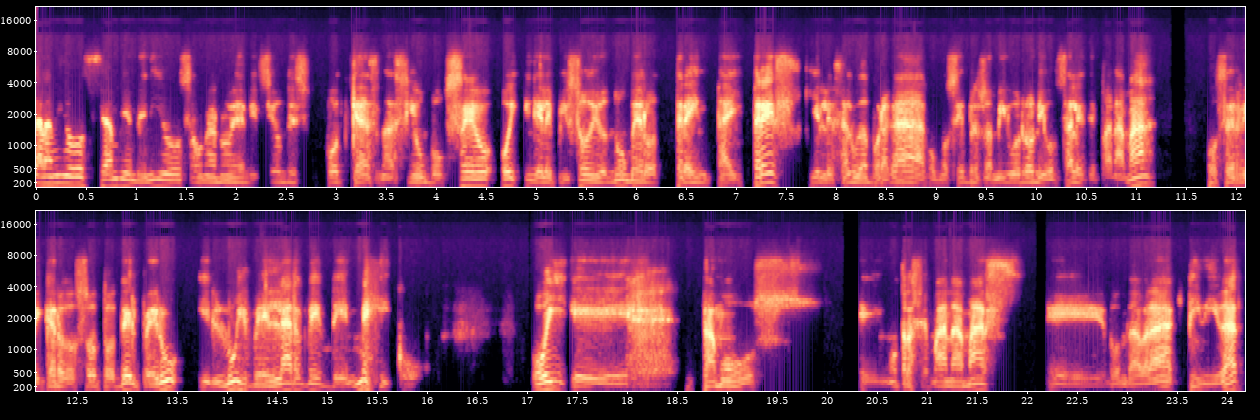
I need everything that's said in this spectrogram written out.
¿Qué tal amigos? Sean bienvenidos a una nueva emisión de su podcast Nación Boxeo. Hoy en el episodio número 33, quien les saluda por acá, como siempre, su amigo Ronnie González de Panamá, José Ricardo Soto del Perú y Luis Velarde de México. Hoy eh, estamos en otra semana más eh, donde habrá actividad,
